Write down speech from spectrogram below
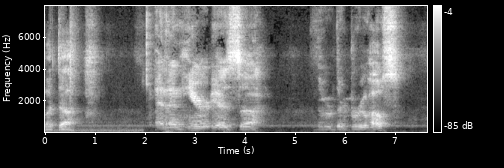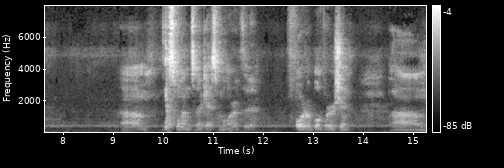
But uh, and then here is uh, their their brew house. Um, this one's I guess more of the affordable version. Um,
